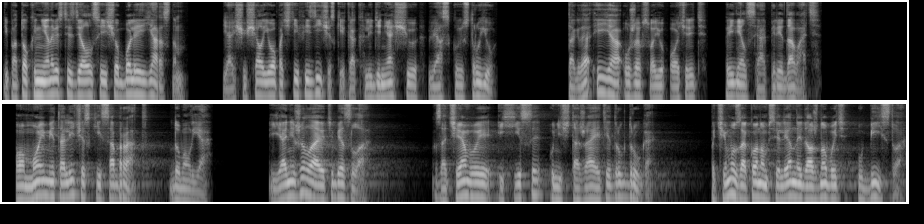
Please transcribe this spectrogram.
и поток ненависти сделался еще более яростным. Я ощущал его почти физически, как леденящую вязкую струю. Тогда и я уже, в свою очередь, принялся передавать. «О мой металлический собрат», — думал я, — «я не желаю тебе зла. Зачем вы, ихисы, уничтожаете друг друга? Почему законом Вселенной должно быть убийство?»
